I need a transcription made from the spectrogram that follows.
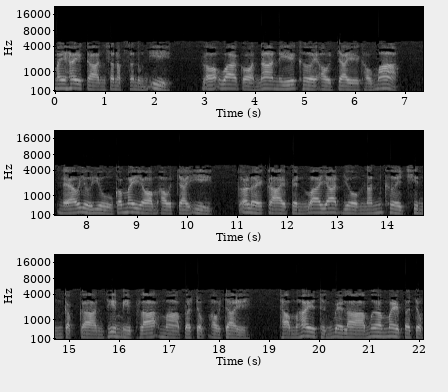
ไม่ให้การสนับสนุนอีก เพราะว่าก่อนหน้านี้เคยเอาใจเขามาก แล้วอยู่ๆก็ไม่ยอมเอาใจอีก ก็เลยกลายเป็นว่าญาติโยมนั้นเคยชินกับการที่มีพระมาประจบเอาใจ ทำให้ถึงเวลาเมื่อไม่ประจบ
